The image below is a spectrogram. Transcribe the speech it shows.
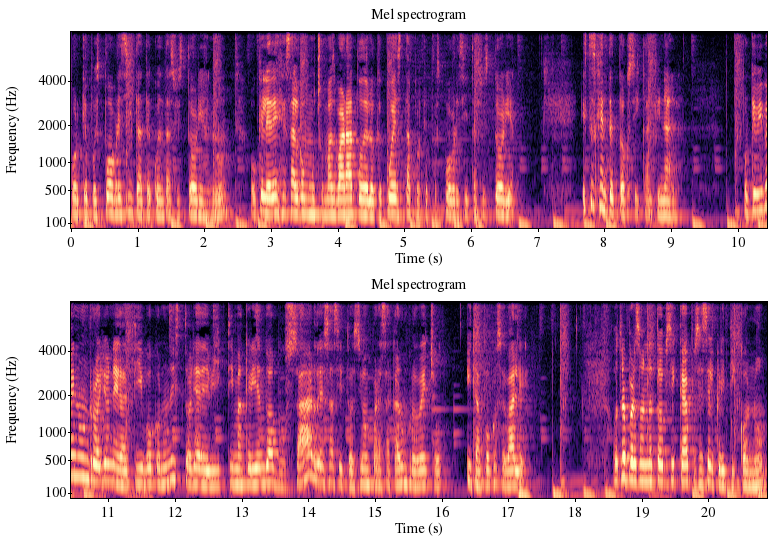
porque pues pobrecita te cuenta su historia, ¿no? O que le dejes algo mucho más barato de lo que cuesta porque pues pobrecita su historia. Esta es gente tóxica al final, porque vive en un rollo negativo con una historia de víctima queriendo abusar de esa situación para sacar un provecho y tampoco se vale. Otra persona tóxica pues es el crítico, ¿no?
